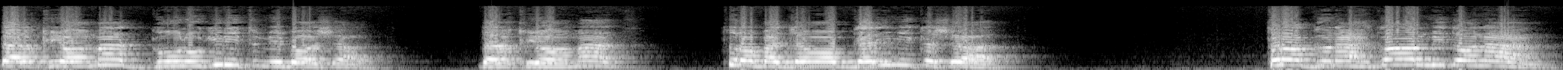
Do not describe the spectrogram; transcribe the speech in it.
در قیامت گولوگیری تو می باشد در قیامت تو را به جوابگری می کشد تو را گناهگار می دانند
